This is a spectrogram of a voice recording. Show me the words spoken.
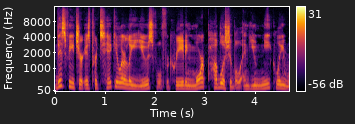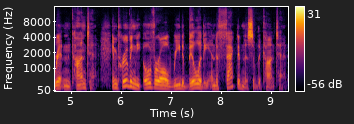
This feature is particularly useful for creating more publishable and uniquely written content, improving the overall readability and effectiveness of the content.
